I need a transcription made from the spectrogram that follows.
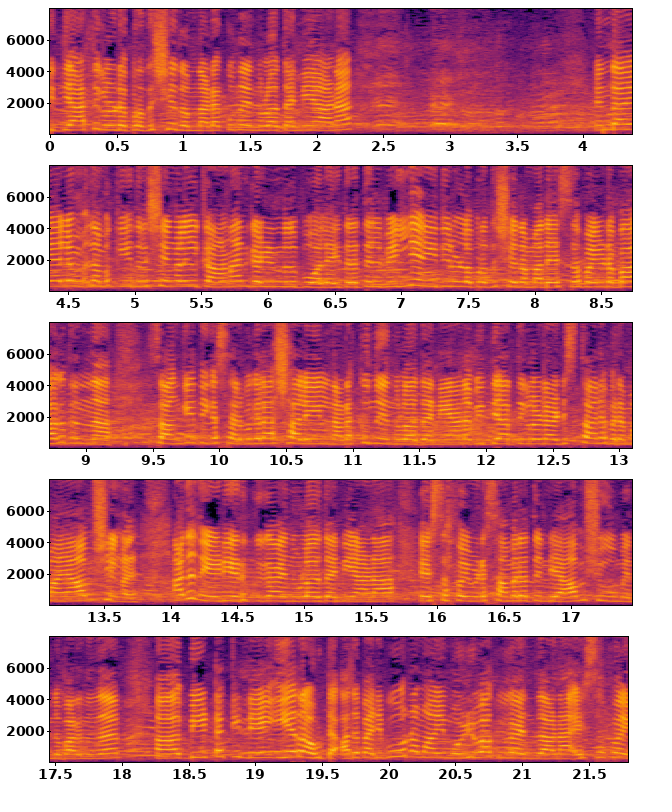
വിദ്യാർത്ഥികളുടെ പ്രതിഷേധം നടക്കുന്നത് എന്നുള്ളത് തന്നെയാണ്. എന്തായാലും നമുക്ക് ഈ ദൃശ്യങ്ങളിൽ കാണാൻ കഴിയുന്നത് പോലെ ഇത്തരത്തിൽ വലിയ രീതിയിലുള്ള പ്രതിഷേധം അതേസഭയുടെ ഭാഗത്തു നിന്ന് സാങ്കേതിക സർവകലാശാലയിൽ നടക്കുന്നു എന്നുള്ളത് തന്നെയാണ് വിദ്യാർത്ഥികളുടെ അടിസ്ഥാനപരമായ ആവശ്യങ്ങൾ. അത് നേടിയെടുക്കുക എന്നുള്ളത് തന്നെയാണ് എസ് എഫ് ഐയുടെ സമരത്തിന്റെ ആവശ്യവും എന്ന് പറയുന്നത്. ബിടെക്കിന്റെ ഇയർ ഔട്ട് അത് പരിപൂർണമായും ഒഴിവാക്കുക എന്നതാണ് എസ് എഫ് ഐ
